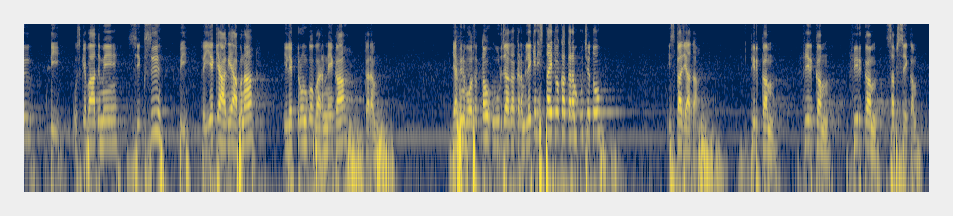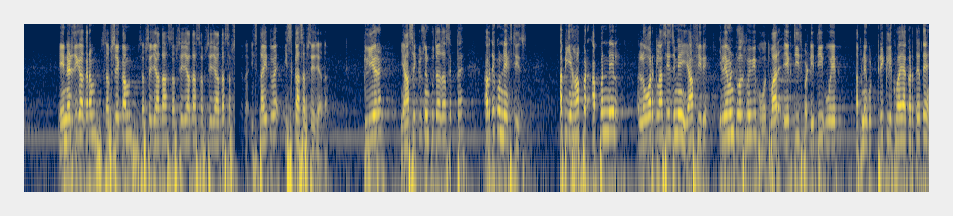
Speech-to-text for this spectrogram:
डी। उसके बाद में सिक्स पी। तो ये क्या आ गया अपना इलेक्ट्रॉन को भरने का क्रम। या फिर बोल सकता हूँ, ऊर्जा का क्रम। लेकिन स्थायित्व का क्रम पूछे तो इसका ज़्यादा। फिर कम फिर कम फिर कम, सबसे कम। एनर्जी का क्रम, सबसे कम, सबसे ज़्यादा सबसे ज़्यादा सबसे ज़्यादा सबसे ज़्यादा। स्थायित्व है, इसका सबसे ज़्यादा। क्लियर है? यहाँ से क्वेश्चन पूछा जा सकता है। अब देखो नेक्स्ट चीज़ अब यहाँ पर अपन ने लोअर क्लासेज में या फिर इलेवन ट्वेल्थ में भी बहुत बार एक चीज़ पढ़ी थी, वो एक अपने को ट्रिक लिखवाया करते थे।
